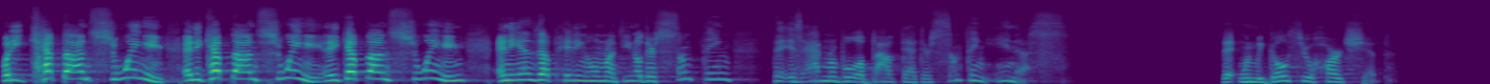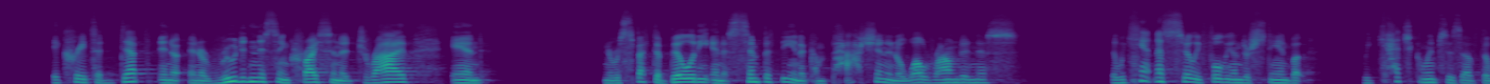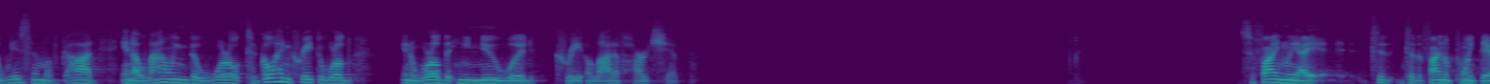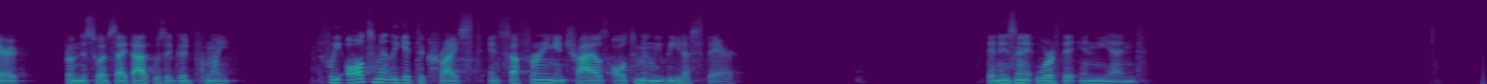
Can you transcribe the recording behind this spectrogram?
But he kept on swinging and he kept on swinging and he kept on swinging and he ends up hitting home runs. You know, there's something that is admirable about that. There's something in us that when we go through hardship, it creates a depth and a, and a rootedness in Christ and a drive and, and a respectability and a sympathy and a compassion and a well roundedness that we can't necessarily fully understand, but we catch glimpses of the wisdom of God in allowing the world to go ahead and create the world in a world that He knew would create a lot of hardship. So finally, I, to, to the final point there from this website, that was a good point. If we ultimately get to Christ and suffering and trials ultimately lead us there, then isn't it worth it in the end?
